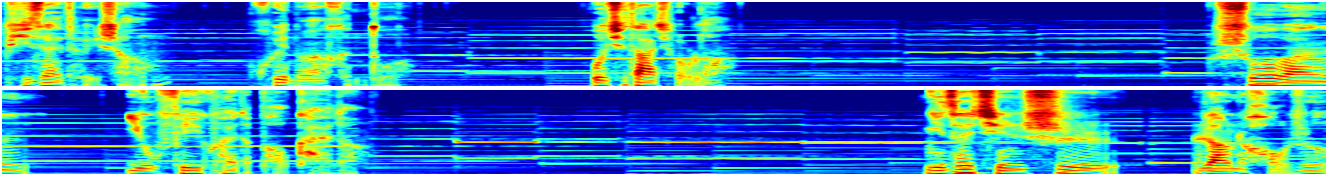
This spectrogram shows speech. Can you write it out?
披在腿上会暖很多。”我去打球了。说完，又飞快的跑开了。你在寝室嚷着好热。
